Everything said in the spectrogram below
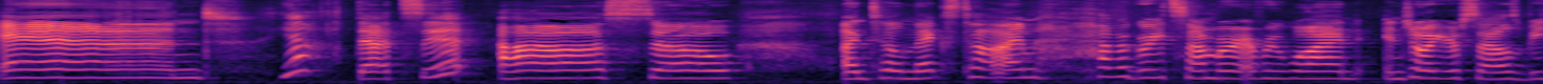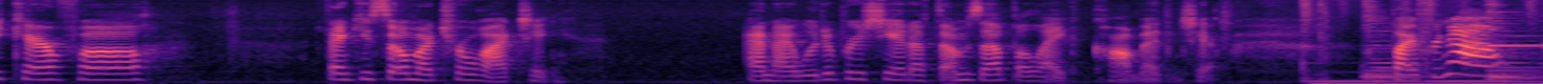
And yeah, that's it. Uh, so until next time, have a great summer, everyone. Enjoy yourselves. Be careful. Thank you so much for watching. And I would appreciate a thumbs up, a like, a comment, and share. Bye for now.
